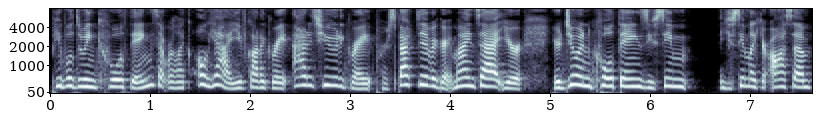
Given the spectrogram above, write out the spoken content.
people doing cool things that we're like, oh yeah, you've got a great attitude, a great perspective, a great mindset. You're you're doing cool things. You seem you seem like you're awesome.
